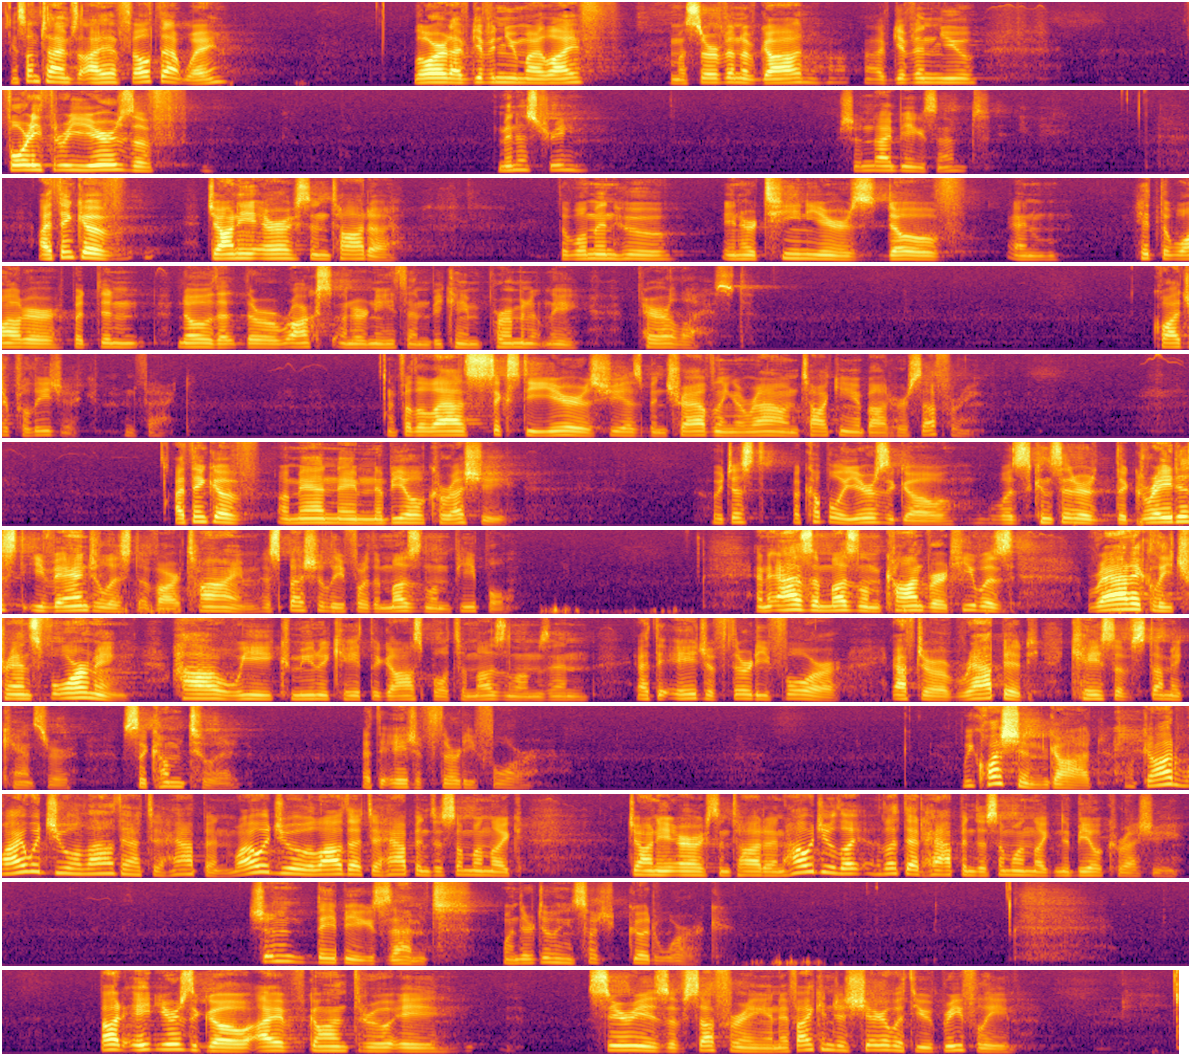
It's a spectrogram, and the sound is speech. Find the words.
And sometimes I have felt that way. Lord, I've given you my life. I'm a servant of God. I've given you 43 years of ministry. Shouldn't I be exempt? I think of Joni Eareckson Tada, the woman who in her teen years dove and hit the water but didn't know that there were rocks underneath and became permanently paralyzed. Quadriplegic, in fact. And for the last 60 years, she has been traveling around talking about her suffering. I think of a man named Nabeel Qureshi, who just a couple of years ago was considered the greatest evangelist of our time, especially for the Muslim people. And as a Muslim convert, he was radically transforming how we communicate the gospel to Muslims. And at the age of 34, after a rapid case of stomach cancer, succumbed to it at the age of 34. We question God. God, why would you allow that to happen? Why would you allow that to happen to someone like Joni Eareckson Tada? And how would you let, let that happen to someone like Nabeel Qureshi? Shouldn't they be exempt when they're doing such good work? About eight years ago, I've gone through a series of suffering, and if I can just share with you briefly,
